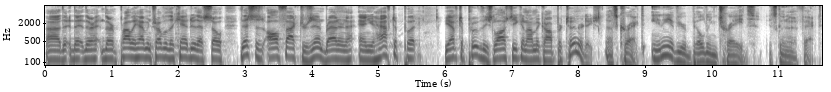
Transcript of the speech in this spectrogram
Uh, they, they're they're probably having trouble. They can't do that. So this is all factors in, Brad, and, and you have to put you have to prove these lost economic opportunities. That's correct. Any of your building trades, it's going to affect.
